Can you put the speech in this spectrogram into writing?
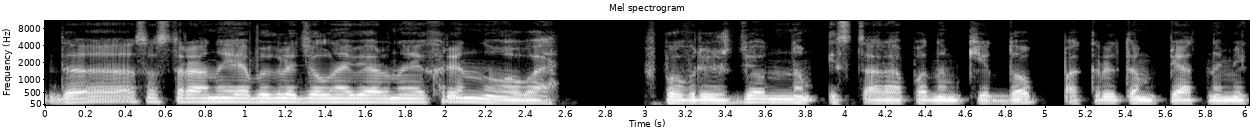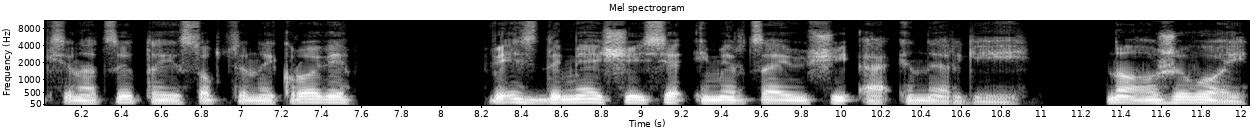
Да, со стороны я выглядел, наверное, хреново, в поврежденном и старапанном кидо, покрытом пятнами ксеноцита и собственной крови, весь дымящийся и мерцающий А-энергией. Но живой,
